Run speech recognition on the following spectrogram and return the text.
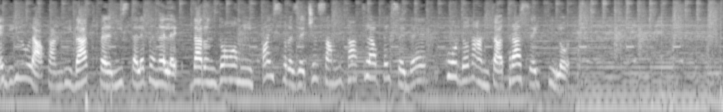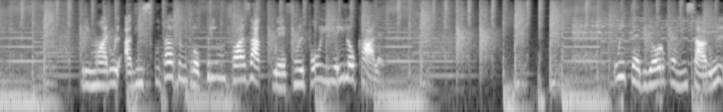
Edilul a candidat pe listele PNL, dar în 2014 s-a mutat la PSD, coordonanta traseitilor. Primarul a discutat într-o prim fază cu eful poliei locale. Ulterior comisarul,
